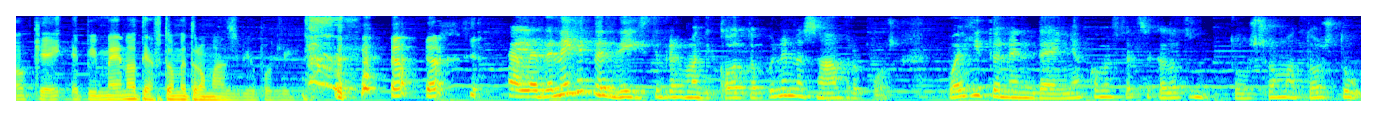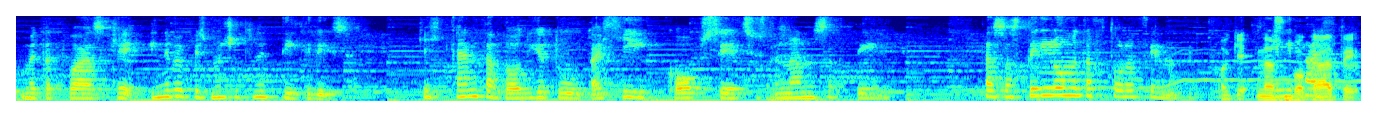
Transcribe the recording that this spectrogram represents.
Οκ, επιμένω ότι αυτό με τρομάζει πιο πολύ. Αλλά δεν έχετε δει στην πραγματικότητα που είναι ένας άνθρωπος που έχει το 99,7% του, του σώματός του με τατουάζ και είναι πεπεισμένος ότι είναι τίγρης και έχει κάνει τα δόντια του, τα έχει κόψει έτσι ώστε να είναι σαν τίγρη. Θα σας στείλω με τα φωτογραφία να δείτε. Οκ, να σου Είναι πω υπάρχει. κάτι.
